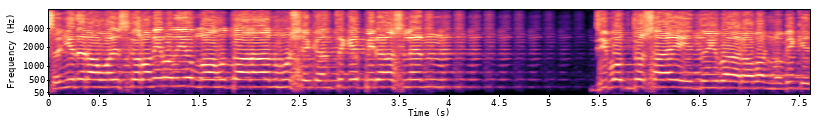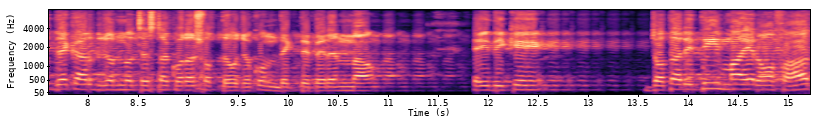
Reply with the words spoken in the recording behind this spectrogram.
সৈয়দেরা রাদিয়াল্লাহু সেখান থেকে ফিরে আসলেন। জীবদ্দশায় দুইবার আমার নবীকে দেখার জন্য চেষ্টা করা সত্ত্বেও যখন দেখতে পেরেন না, এইদিকে যথারীতি মায়ের অফাত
